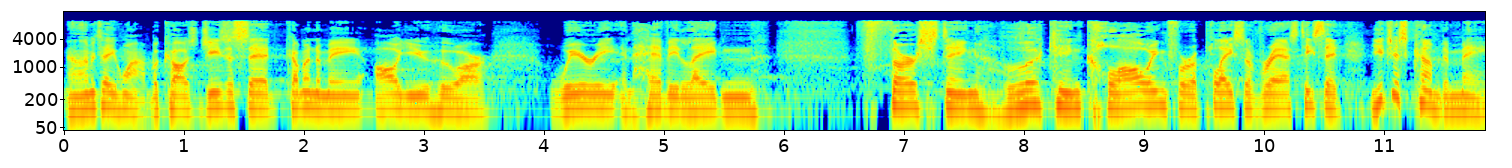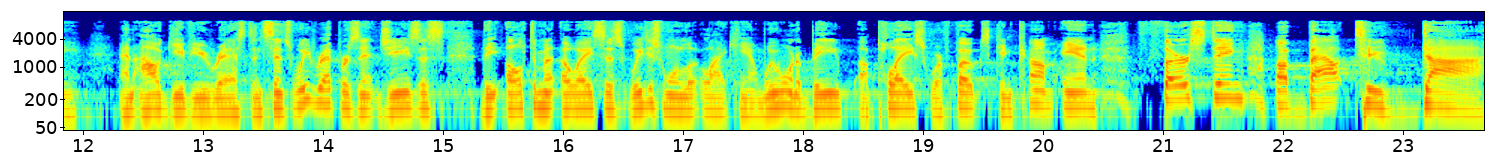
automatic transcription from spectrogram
Now, let me tell you why. Because Jesus said, come unto me, all you who are weary and heavy laden, thirsting, looking, clawing for a place of rest. He said, you just come to me and I'll give you rest. And since we represent Jesus, the ultimate oasis, we just want to look like him. We want to be a place where folks can come in thirsting, about to die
